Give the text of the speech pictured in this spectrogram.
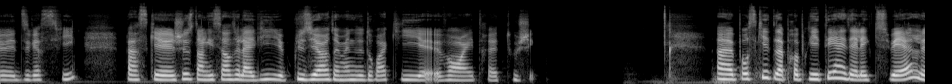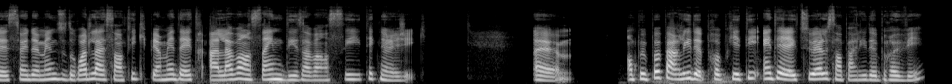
euh, diversifié parce que juste dans les sciences de la vie, il y a plusieurs domaines de droit qui euh, vont être touchés. Euh, pour ce qui est de la propriété intellectuelle, c'est un domaine du droit de la santé qui permet d'être à l'avant-scène des avancées technologiques. On ne peut pas parler de propriété intellectuelle sans parler de brevet,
